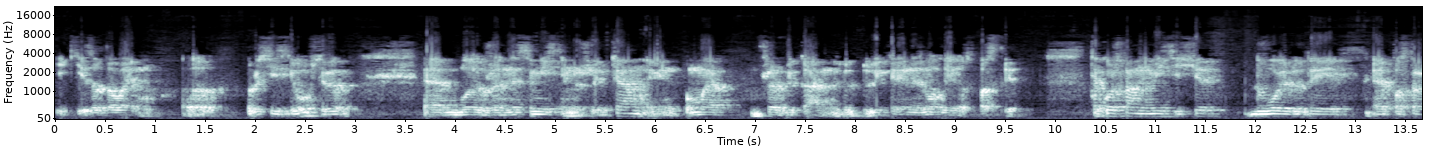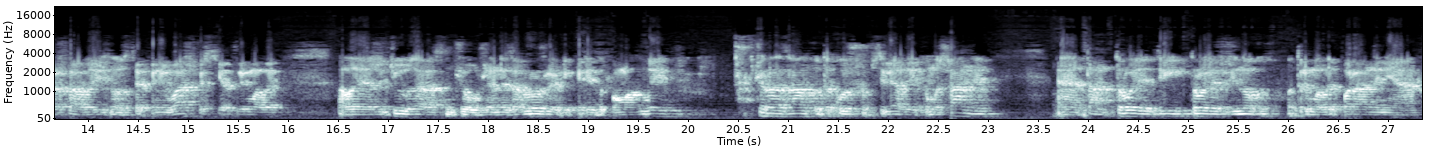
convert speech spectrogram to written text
які завдали йому е, російський обстріл, е, були вже несумісними з життям. Він помер вже в лікарні. Лікарі не змогли його спасти. Також там на місці ще двоє людей е, постраждали різного степені важкості, отримали, але життю зараз нічого вже не загрожує. Лікарі допомогли. Вчора зранку також обстріляли Комишани. Е, Там троє, трі, троє жінок отримали поранення.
